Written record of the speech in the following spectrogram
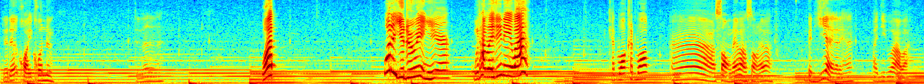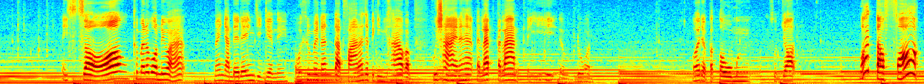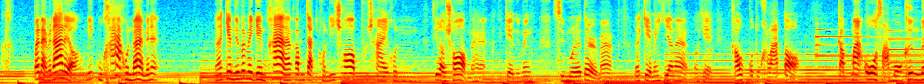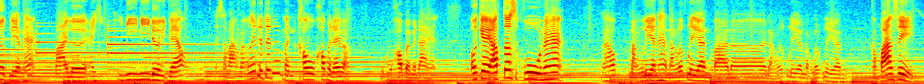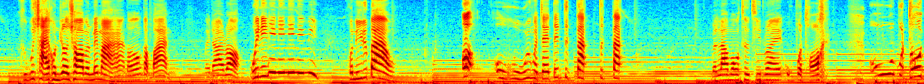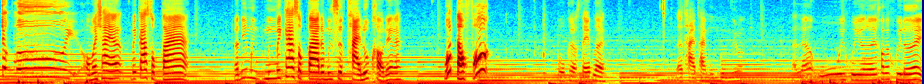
เดี๋ยวเดี๋ยวขออีกคนหนึ่งเดี๋ยวนะ what what are you doing here มึงทำอะไรที่นี่วะ catwalk catwalk อ่าส่องได้ป่ะส่องได้ป่ะเป็นเหี้ยอะไรกันเลยฮะ ไปดีกว่าวะไอ้สองขึ้นไปด้านบนดีกว่าฮะแม่งยันเดย์จริงๆเกมนี้โอ้ยขึ้นไปนั้นดัดฟ้าน่าจะไปกินข้าวกับผู้ชายนะฮะ ไปแรดไปล้านนี่เดี๋ยวดูก่อน เฮ้ยเดี๋ยวประตูมึงสุดยอด what the fuck ไปไหนไม่ได้เลยเหรอ นี่กูฆ่าคนได้ไหมเนี่ยนะเกมนี้มันเป็นเกมฆ่านะกำจัดคนที่ชอบผู้ชายคนที่เราชอบนะฮะเกมนี้แม่งซิมูเลเตอร์มาก และเกมแม่งเฮี้ยมาก โอเค เขากดตุคลาสต่อ กลับมาโอ้สามโมงครึ่งเลิกเรียนนะฮะตายเลยไอ้นี่นี่เดินอีกแล้วไอ้สาระมาเอ้ยเดี๋ยวเด็ดมันเข้าเข้าไปได้แบบผมเข้าไปไม่ได้ฮะโอเค after school นะฮะนะครับหลังเรียนนะฮะหลังเลิกเรียนไปเลย นหลังเลิกเรียน กลับบ้านสิ คือผู้ชายคนที่เราชอบมันไม่มาฮะ เราต้องกลับบ้าน ไม่ได้หรอก อุ้ยนี่นี่นี่นี่นี่นี่คนนี้หรือเปล่าโอ้โอ้โหหัวใจเต้นตึกตัก ตึกตัก เวลามองเธอทีไรโอ้ปวดท้อง โอ้ปวดท้องจังเลยอ๋อไม่ใช่ฮะ ไม่กล้าสบตา แล้วนี่มึง มึงไม่กล้าสบตาแต่มึงเสือกถ่ายรูปเขาเนี่ยนะ What the fuck โอเกิดเซฟเลย แล้วถ่ายถ่ายมุมมุมนี่มั้งแล้วอุ้ยคุยกันเลย เข้าไปคุยเลย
